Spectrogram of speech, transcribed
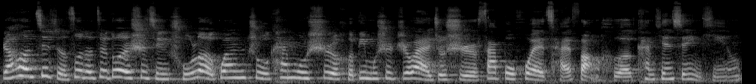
然后记者做的最多的事情，除了关注开幕式和闭幕式之外，就是发布会、采访和看片写影评。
